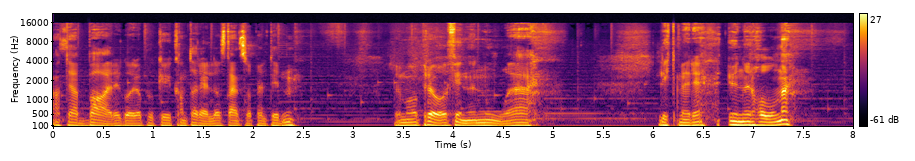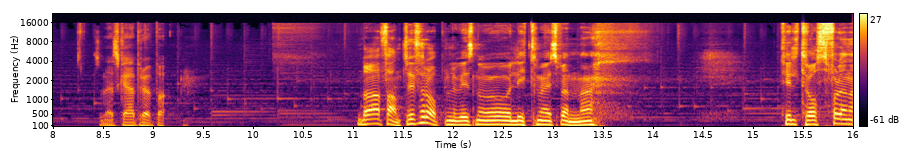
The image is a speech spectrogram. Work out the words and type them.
at jeg bare går og plukker kantarell og steinsopp hele tiden. Så vi må prøve å finne noe litt mer underholdende. Så det skal jeg prøve på. Da fant vi forhåpentligvis noe litt mer spennende. Til tross for den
